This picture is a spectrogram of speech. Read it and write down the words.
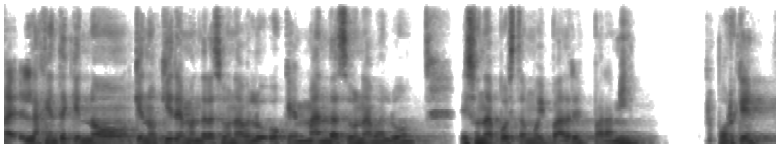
eh, la gente que no, que no quiere mandar a hacer una avalú o que manda a hacer una avalú, es una apuesta muy padre para mí. ¿Por qué?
